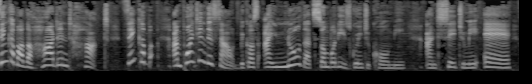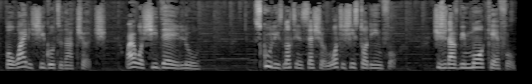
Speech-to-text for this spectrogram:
Think about the hardened heart. Think about, I'm pointing this out because I know that somebody is going to call me and say to me, eh, but why did she go to that church? Why was she there alone? School is not in session. What is she studying for? She should have been more careful.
